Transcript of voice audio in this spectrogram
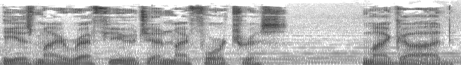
He is my refuge and my fortress, my God.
